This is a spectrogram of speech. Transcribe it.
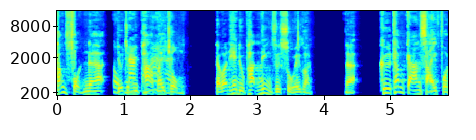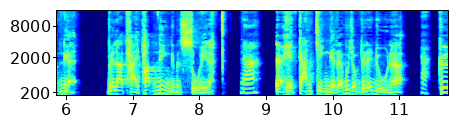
ทั้งฝนนะฮะตกเดี๋ยวจะมีภาพมาให้ชม แต่วันนี้ให้ดูภาพนิ่งสวยๆก่อนนะคือท่ามกลางสายฝนเนี่ย เวลาถ่ายภาพนิ่งเนี่ยมันสวยนะนะแต่เหตุการณ์จริงเนี่ยท่านผู้ชมจะได้ดูนะฮะค่ะคือ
